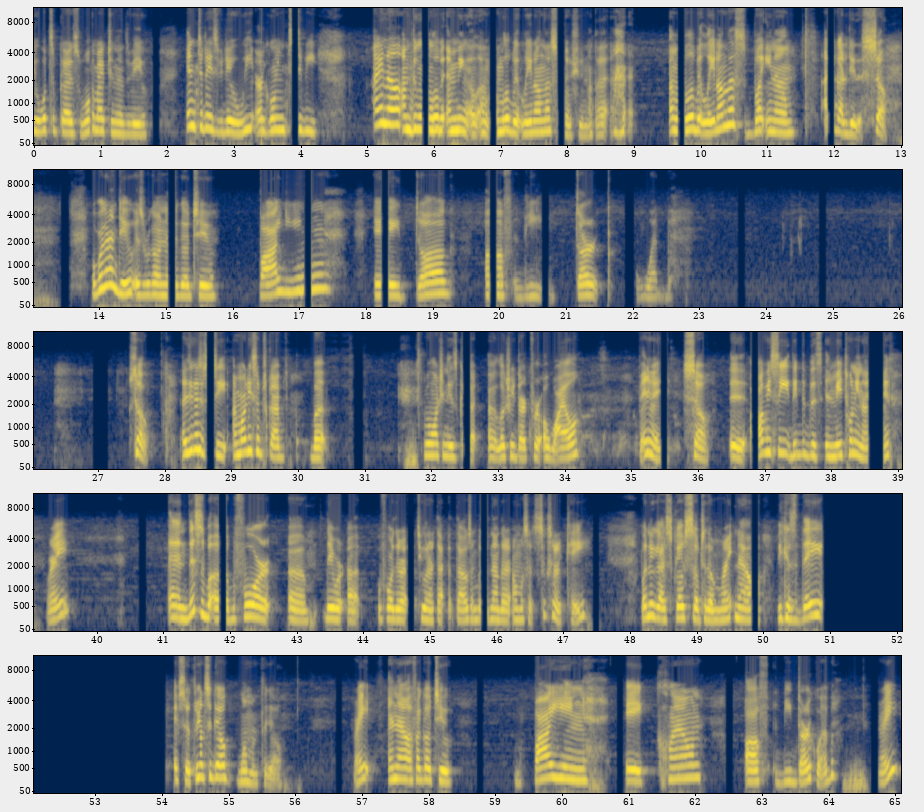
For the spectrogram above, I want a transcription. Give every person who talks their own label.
Speaker 1: Yo, what's up guys? Welcome back to another video. In today's video, we are going to be... I know I'm doing a little bit... I'm being... I'm a little bit late on this. Oh shoot, not that. I'm a little bit late on this, but you know, I gotta do this. So, what we're gonna do is we're going to go to buying a dog off the dark web. So, as you guys see, I'm already subscribed, but I've been watching these uh, Luxury Dark for a while. But anyway, so, uh, obviously, they did this in May 29th, right? And this is uh, before uh, they were uh, before they're at 200,000, but now they're almost at 600k. But you guys, go sub to them right now because they. If so, three months ago, one month ago, right? And now if I go to buying a clown off the dark web, right?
